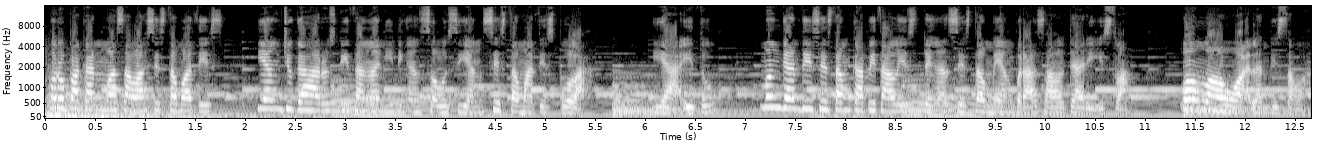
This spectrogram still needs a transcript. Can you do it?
merupakan masalah sistematis yang juga harus ditangani dengan solusi yang sistematis pula, yaitu mengganti sistem kapitalis dengan sistem yang berasal dari Islam. Wallahu a'lam bishawab.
